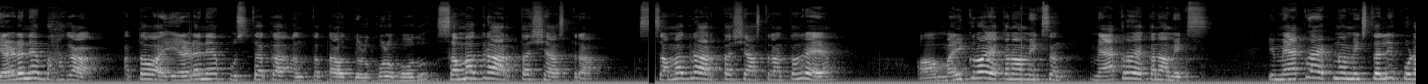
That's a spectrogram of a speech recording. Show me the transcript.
ಎರಡನೇ ಭಾಗ ಅಥವಾ ಎರಡನೇ ಪುಸ್ತಕ ಅಂತ ತಾವು ತಿಳ್ಕೊಳ್ಬಹುದು. ಸಮಗ್ರ ಅರ್ಥಶಾಸ್ತ್ರ. ಸಮಗ್ರ ಅರ್ಥಶಾಸ್ತ್ರ ಅಂತಂದರೆ ಮೈಕ್ರೋ ಎಕನಾಮಿಕ್ಸ್ ಅಂತ ಮ್ಯಾಕ್ರೋ ಎಕನಾಮಿಕ್ಸ್ ಈ ಮ್ಯಾಕ್ರೋ ಎಕನಾಮಿಕ್ಸ್ದಲ್ಲಿ ಕೂಡ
